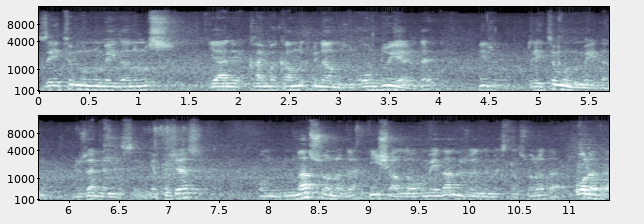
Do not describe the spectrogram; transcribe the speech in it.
Zeytinburnu meydanımız yani kaymakamlık binamızın olduğu yerde bir Zeytinburnu meydanı düzenlemesi yapacağız. Ondan sonra da inşallah o meydan düzenlemesinden sonra da orada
